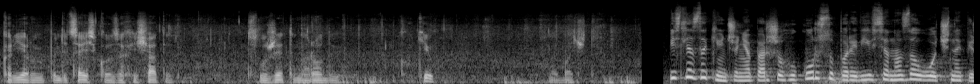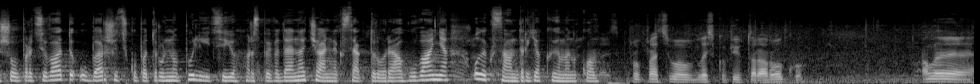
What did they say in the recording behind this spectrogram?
кар'єрою поліцейського, захищати, служити народу. Хотів, але бачите. Після закінчення першого курсу перевівся на заочне, пішов працювати у Бершицьку патрульну поліцію, розповідає начальник сектору реагування Олександр Якименко. Пропрацював близько півтора року, але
